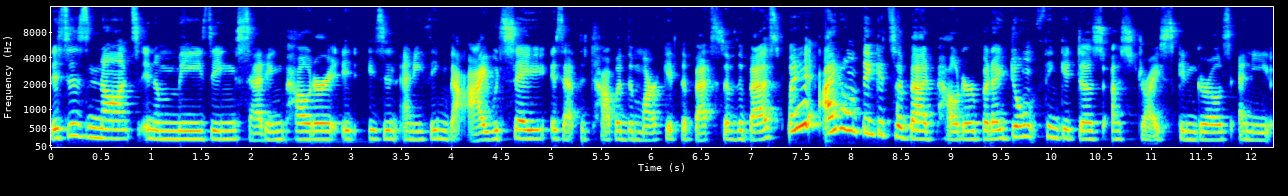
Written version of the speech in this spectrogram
This is not an amazing setting powder. It isn't anything that I would say is at the top of the market, the best of the best. But it, I don't think it's a bad powder, but I don't think it does us dry skin girls any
